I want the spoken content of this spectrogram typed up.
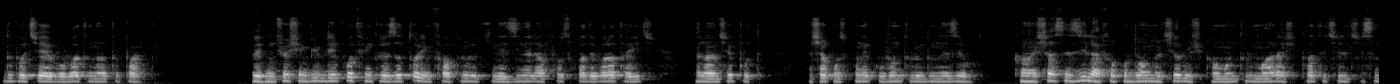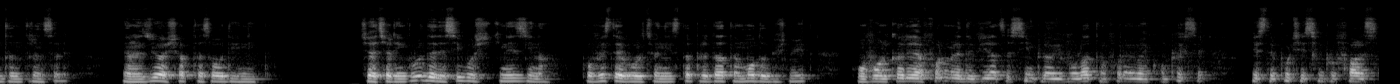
după ce a evoluat în altă parte. Credincioșii în Biblie pot fi încrezători în faptul că chinezinele a fost cu adevărat aici de la început, așa cum spune cuvântul lui Dumnezeu, că în șase zile a făcut Domnul cerul și pământul, marea și toate cele ce sunt întrânsele, iar în ziua șaptea s-a odihnit. Ceea ce ar include, desigur, și chinezina, povestea evoluționistă predată în mod obișnuit, conform căreia formele de viață simple au evoluat în forme mai complexe, este pur și simplu falsă.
